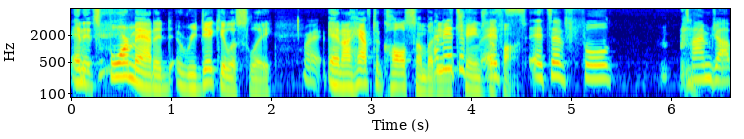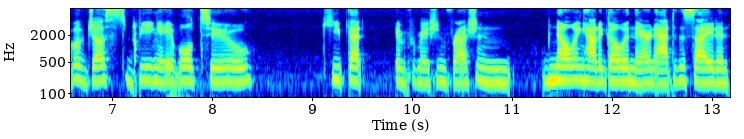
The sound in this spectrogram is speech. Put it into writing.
and it's formatted ridiculously, right and I have to call somebody I mean, to it's a, change the it's, font. it's a full time job of just being able to keep that information fresh and knowing how to go in there and add to the site and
